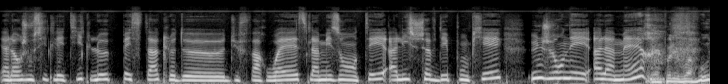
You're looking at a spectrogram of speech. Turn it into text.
Et alors je vous cite les titres Le pestacle de, du Far West, La maison hantée, Alice chef des pompiers, Une journée à la mer. Et on peut les voir où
